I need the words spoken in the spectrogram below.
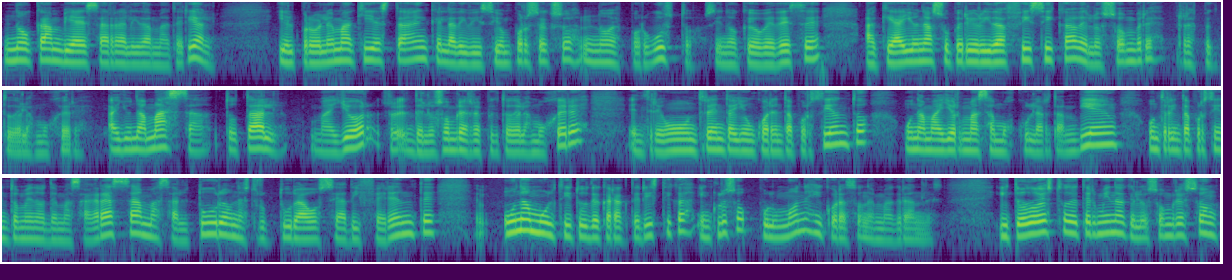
no cambia esa realidad material. Y el problema aquí está en que la división por sexos no es por gusto, sino que obedece a que hay una superioridad física de los hombres respecto de las mujeres. Hay una masa total mayor de los hombres respecto de las mujeres, entre un 30 y un 40%, una mayor masa muscular también, un 30% menos de masa grasa, más altura, una estructura ósea diferente, una multitud de características, incluso pulmones y corazones más grandes. Y todo esto determina que los hombres son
